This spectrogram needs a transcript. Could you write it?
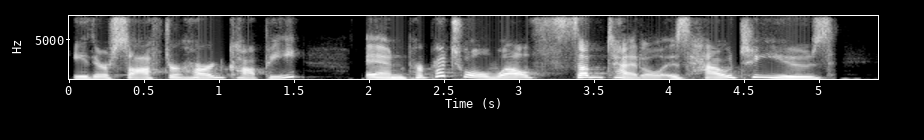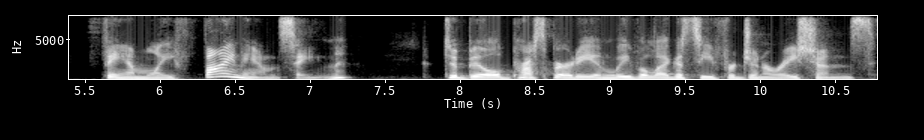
either soft or hard copy. And Perpetual Wealth subtitle is How to Use Family Financing to Build Prosperity and Leave a Legacy for Generations.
